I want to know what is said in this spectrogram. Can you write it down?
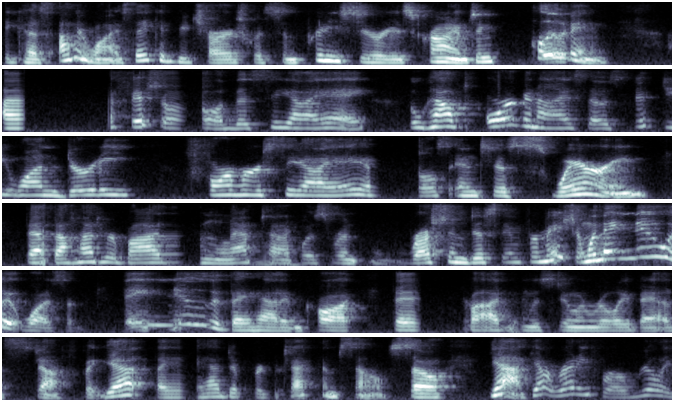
because otherwise they could be charged with some pretty serious crimes, including an official of the CIA who helped organize those 51 dirty former CIA officials into swearing that the Hunter Biden laptop right. was Russian disinformation when they knew it wasn't. They knew that they had him caught, that Biden was doing really bad stuff, but yet they had to protect themselves. So, yeah, get ready for a really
